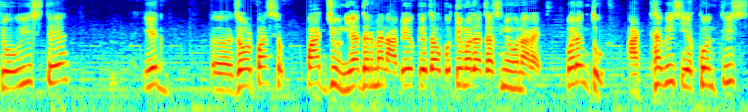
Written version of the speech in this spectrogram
चोवीस ते एक जवळपास पाच जून या दरम्यान अभियोग्यता बुद्धिमत्ता चाचणी होणार आहे. परंतु अठ्ठावीस एकोणतीस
